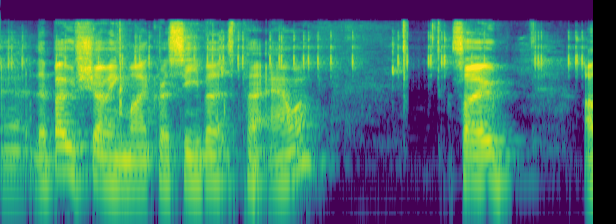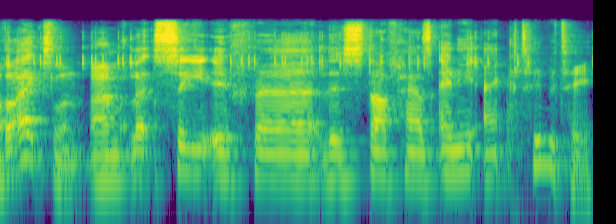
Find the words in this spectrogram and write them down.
uh, they're both showing microsieverts per hour. So I thought, excellent. Um, let's see if uh, this stuff has any activity.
